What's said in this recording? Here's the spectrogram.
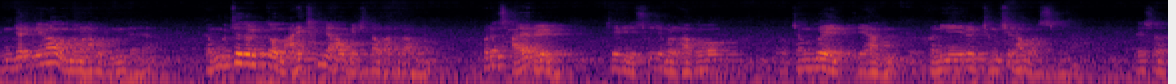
굉장히 인화 운동을 하고 있는데 건물주들도 많이 참여하고 계시다고 하더라고요. 그런 사례를 저희들이 수집을 하고 또 정부에 대한 그 건의를 정치를 하고 왔습니다. 그래서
